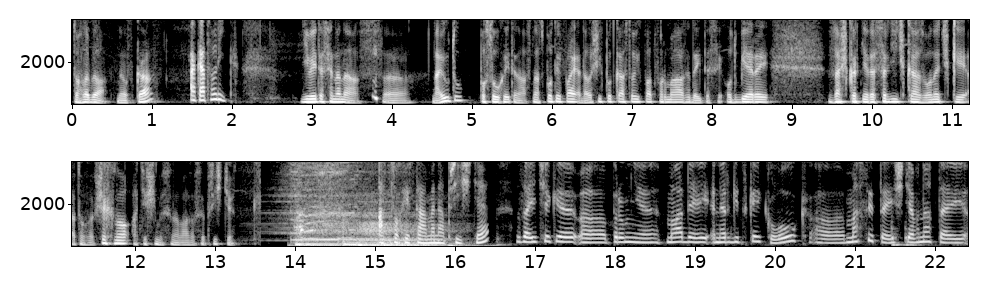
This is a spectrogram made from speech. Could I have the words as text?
Tohle byla Milvka. A Katolík. Dívejte se na nás uh, na YouTube, poslouchejte nás na Spotify a dalších podcastových platformách, dejte si odběry, zaškrtněte srdíčka, zvonečky a tohle všechno a těšíme se na vás zase příště. A co chystáme na příště? Zajíček je uh, pro mě mladý, energický kluk, uh, masitej, šťavnatý, uh,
